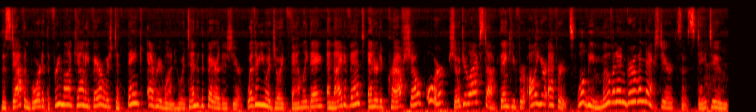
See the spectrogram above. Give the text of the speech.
The staff and board at the Fremont County Fair wish to thank everyone who attended the fair this year. Whether you enjoyed Family Day, a night event, entered a craft show, or showed your livestock, thank you for all your efforts. We'll be moving and grooving next year, so stay tuned.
